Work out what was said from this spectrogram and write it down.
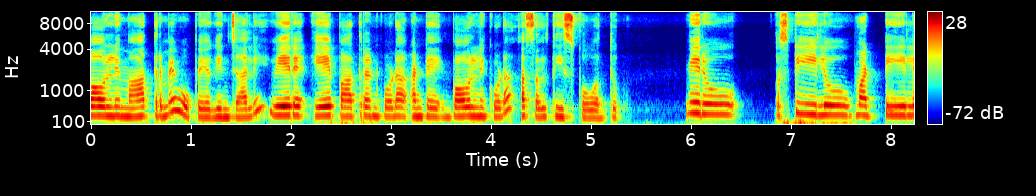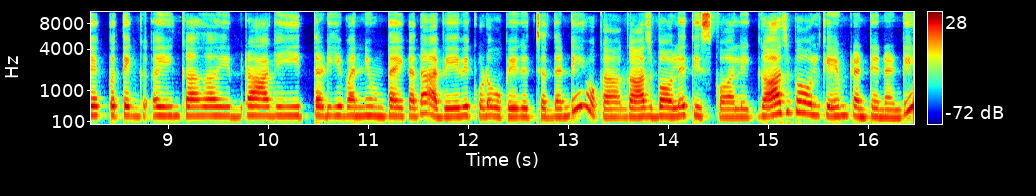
బౌల్ని మాత్రమే ఉపయోగించాలి. వేరే ఏ పాత్రను కూడా అంటే బౌల్ని కూడా అసలు తీసుకోవద్దు. మీరు స్టీలు మట్టి లేకపోతే ఇంకా రాగి ఇత్తడి ఇవన్నీ ఉంటాయి కదా అవేవి కూడా ఉపయోగించద్దండి. ఒక గాజు బౌలే తీసుకోవాలి. గాజు బౌల్కి ఏమిటంటేనండి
